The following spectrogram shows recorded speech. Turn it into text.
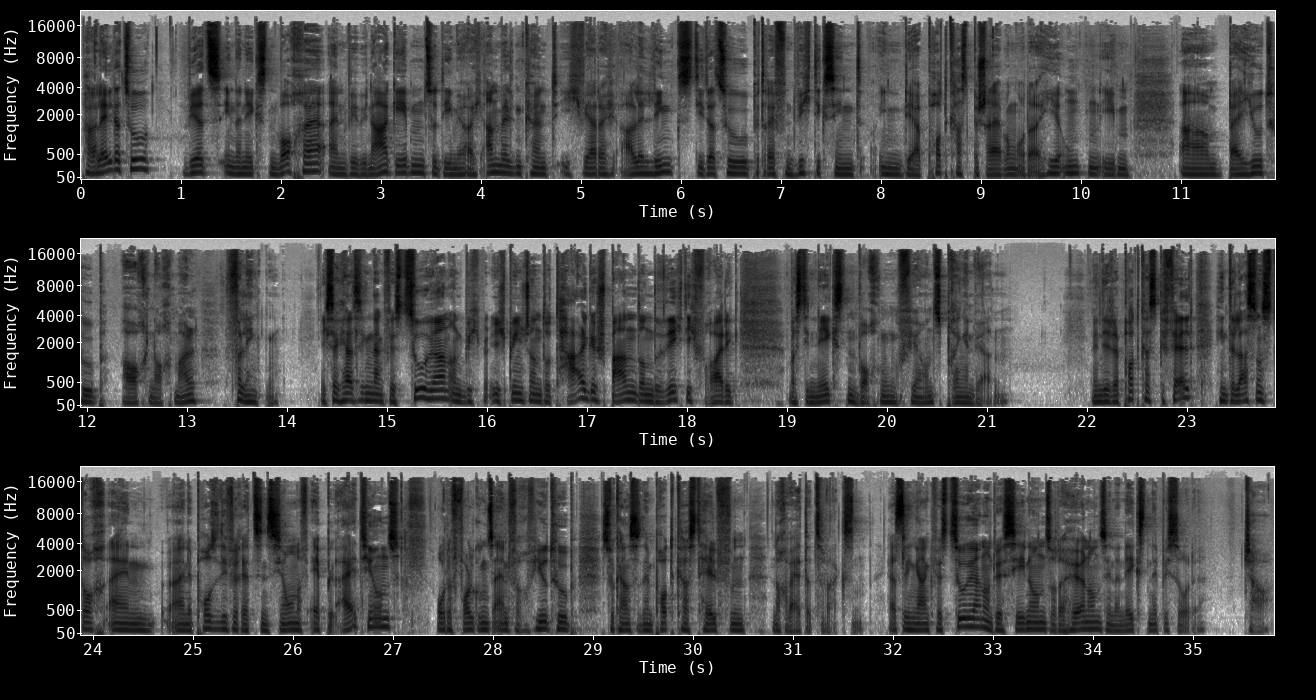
Parallel dazu wird es in der nächsten Woche ein Webinar geben, zu dem ihr euch anmelden könnt. Ich werde euch alle Links, die dazu betreffend wichtig sind, in der Podcast-Beschreibung oder hier unten eben ähm, bei YouTube auch nochmal verlinken. Ich sage herzlichen Dank fürs Zuhören und ich, ich bin schon total gespannt und richtig freudig, was die nächsten Wochen für uns bringen werden. Wenn dir der Podcast gefällt, hinterlass uns doch ein, eine positive Rezension auf Apple iTunes oder folge uns einfach auf YouTube, so kannst du dem Podcast helfen, noch weiter zu wachsen. Herzlichen Dank fürs Zuhören und wir sehen uns oder hören uns in der nächsten Episode. Ciao.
